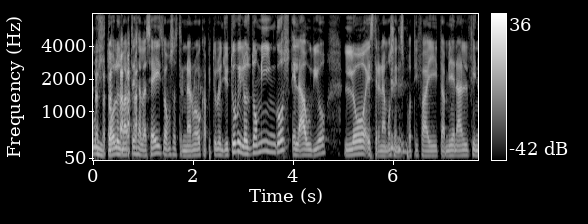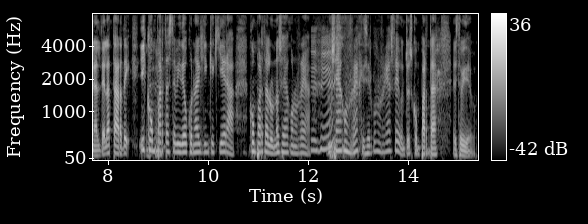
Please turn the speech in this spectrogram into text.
Uy, todos los martes a las 6 vamos a estrenar nuevo capítulo en YouTube y los domingos el audio lo estrenamos en Spotify también al final de la tarde. Y comparta este video con alguien que quiera. Compártalo, no sea gonorrea. No sea gonorrea, que ser gonorrea es feo. Entonces comparta este video.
